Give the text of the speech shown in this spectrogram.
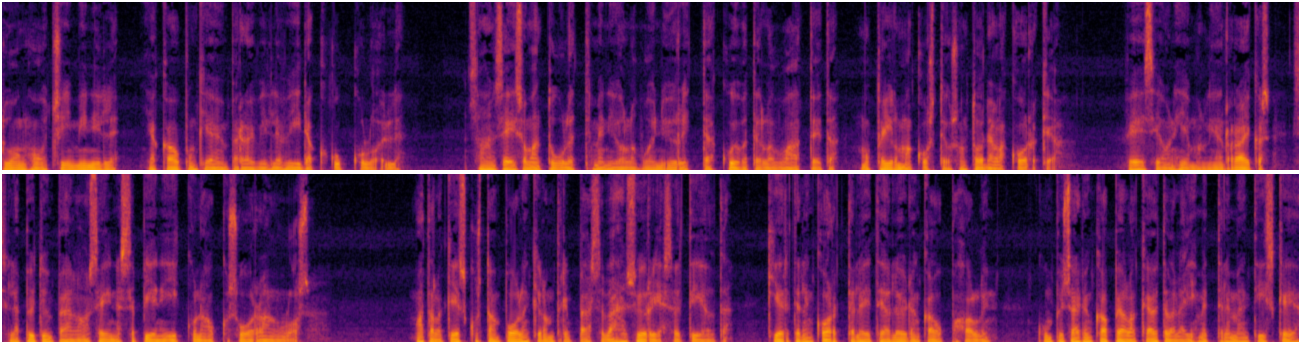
Duong Ho Chi Minille ja kaupunkia ympäröiville viidakkokukkuloille. Saan seisovan tuulettimen, jolla voin yrittää kuivatella vaatteita, mutta ilmakosteus on todella korkea. WC on hieman liian raikas, sillä pytyn päällä on seinässä pieni ikkunaukko suoraan ulos. Matala keskusta on puolen kilometrin päässä vähän syrjässä tieltä. Kiertelen kortteleita ja löydän kauppahallin. Kun pysähdyn kapealla käytävällä ihmettelemään tiskejä,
